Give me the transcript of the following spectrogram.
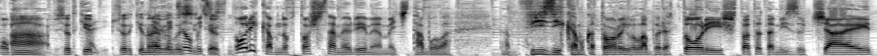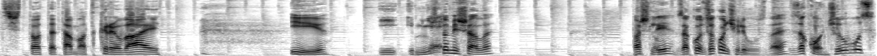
обе А, все-таки все-таки нравилось Я хотел быть техника. историком, но в то же самое время мечта была там, физиком, который в лаборатории что-то там изучает, что-то там открывает. И И, и мне что мешало? Пошли. Закон- закончили вуз, да? закончил вуз,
